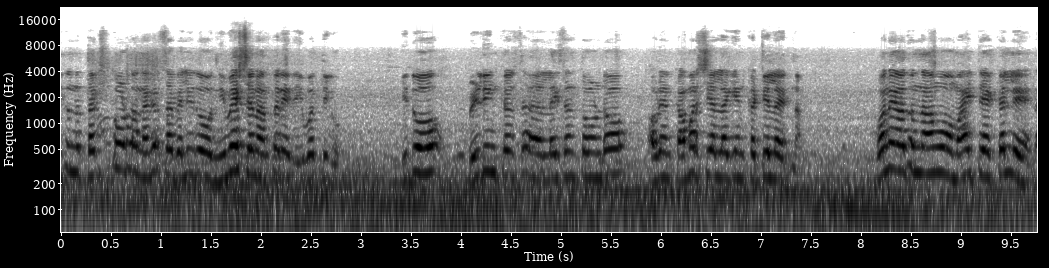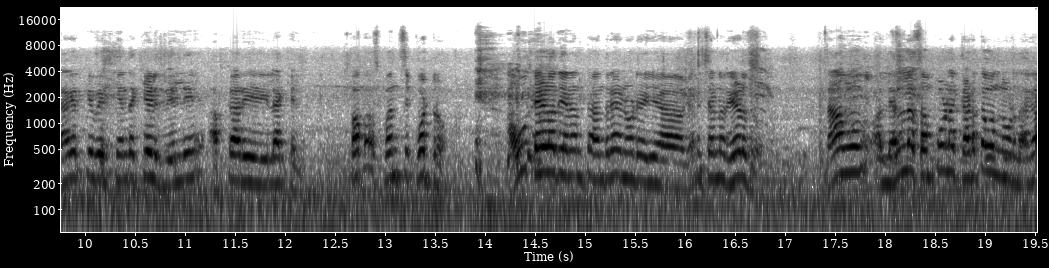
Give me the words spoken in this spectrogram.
ಇದನ್ನ ತೆಗೆಸಿ ನೋಡಿದ ನಗರಸಭೆಯಲ್ಲಿ ಇದು ನಿವೇಶನ ಅಂತಾನೆ ಇದೆ ಇವತ್ತಿಗೂ. ಇದು ಬಿಲ್ಡಿಂಗ್ ಲೈಸೆನ್ಸ್ ತಗೊಂಡು ಅವ್ರೇನು ಕಮರ್ಷಿಯಲ್ ಆಗಿ ಏನು ಕಟ್ಟಿಲ್ಲ ಇದನ್ನ. ಕೊನೆ ಅದು ನಾವು ಮಾಹಿತಿ ಕಲ್ಲಿ ನಾಗರಿಕ ಅಂತ ಕೇಳಿದ್ವಿ ಇಲ್ಲಿ ಅಬ್ಕಾರಿ ಇಲಾಖೆಯಲ್ಲಿ. ಪಾಪ ಸ್ಪಂದಿಸಿ ಕೊಟ್ಟರು ಅವ್ರು ಹೇಳೋದೇನಂತ ಅಂದರೆ ನೋಡಿ ಗಣೇಶಣ್ಣವ್ರು ಹೇಳಿದ್ರು ನಾವು ಅಲ್ಲೆಲ್ಲ ಸಂಪೂರ್ಣ ಕಡತವನ್ನು ನೋಡಿದಾಗ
